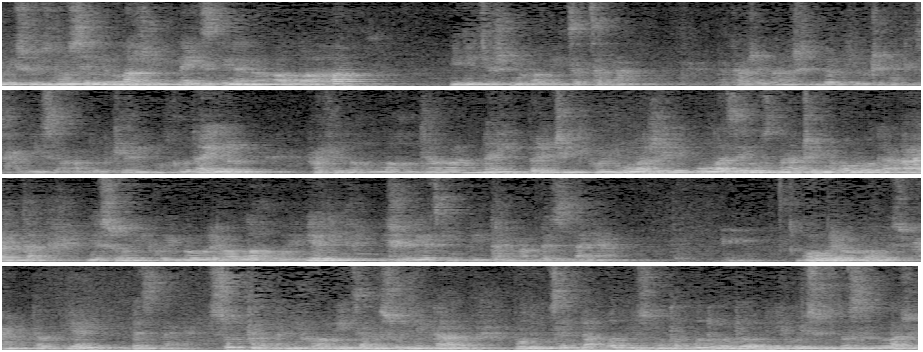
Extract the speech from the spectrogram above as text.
koji su iznosili laži neistine na Allaha, vidjet ćeš njihova lica crna. Pa kaže današnji veliki učenjak iz hadisa Abdul Kerim Hudair, hafidahullahu ta'ala, najpreći koji ulaže, ulaze u značenje ovoga ajeta jesu oni koji govore o Allahovoj vjeri i širijetskim pitanjima bez znanja. Govore o Allahovoj subhanahu ta'ala vjeri bez znanja. Sutra da njihova lica na sudnjem danu budu crna, odnosno da budu od onih koji su iznosili laži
